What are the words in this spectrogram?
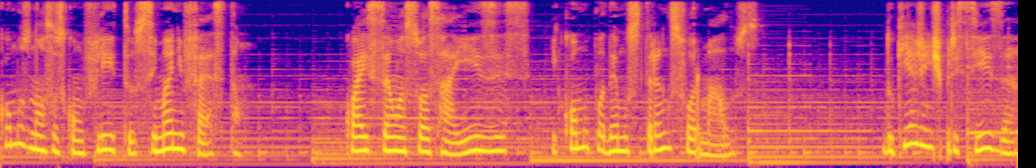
Como os nossos conflitos se manifestam? Quais são as suas raízes e como podemos transformá-los? Do que a gente precisa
